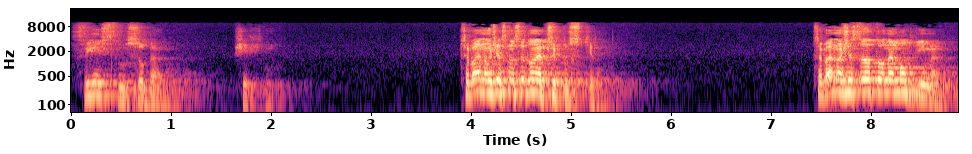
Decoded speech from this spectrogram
Svým způsobem všichni. Třeba jenom, že jsme se to nepřipustili. Třeba jenom, že se za to nemodlíme.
